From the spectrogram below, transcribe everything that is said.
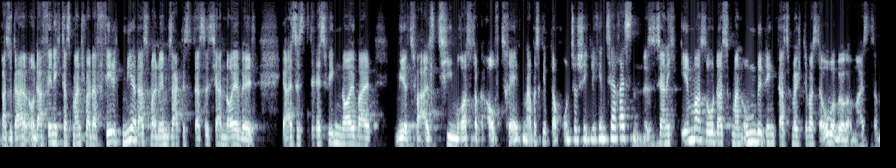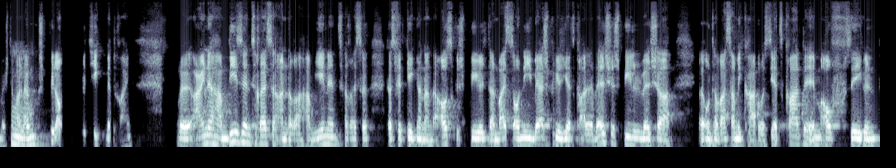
also da, und da finde ich das manchmal, da fehlt mir das, weil du eben sagtest, das ist ja eine neue Welt. Ja, es ist deswegen neu, weil wir zwar als Team Rostock auftreten, aber es gibt auch unterschiedliche Interessen. Es ist ja nicht immer so, dass man unbedingt das möchte, was der Oberbürgermeister möchte, mhm. weil da mhm. spielt auch Politik mit rein. Äh, eine haben diese Interesse, andere haben jene Interesse. Das wird gegeneinander ausgespielt. Dann weißt du auch nie, wer spielt jetzt gerade welches Spiel, welcher Unterwasser-Mikado ist jetzt gerade im Aufsegeln.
